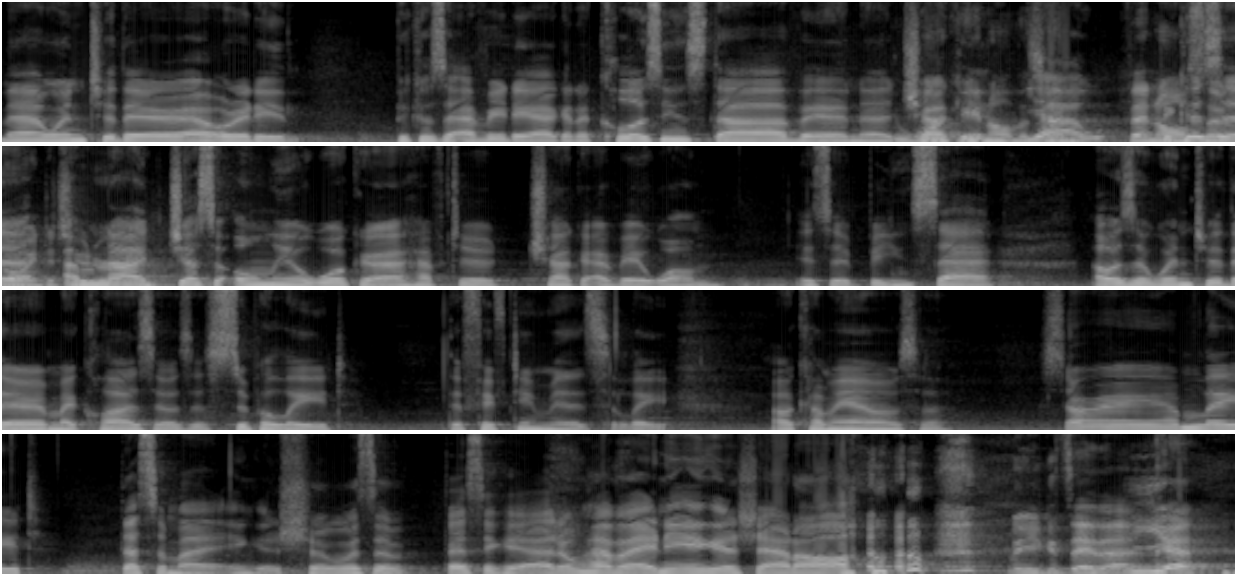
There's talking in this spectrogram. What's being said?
Then I went to there. I already because every day I got a closing stuff and uh, checking all the yeah, time, then because also uh, going to I'm not just only a worker. I have to check everyone is it being said. I was uh, winter there in my class. I was uh, super late, the 15 minutes late. I'll come in. I was uh, sorry, I'm late. That's what my English. It was uh, basically I don't have any English at all. But you could say that. yeah.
